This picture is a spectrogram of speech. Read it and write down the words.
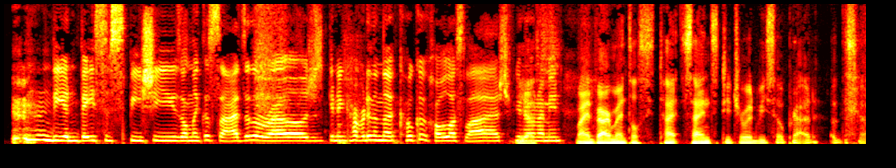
the invasive species on like the sides of the road, just getting covered in the Coca-Cola slush. If you know what I mean? My environmental sti- science teacher would be so proud of the snow.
